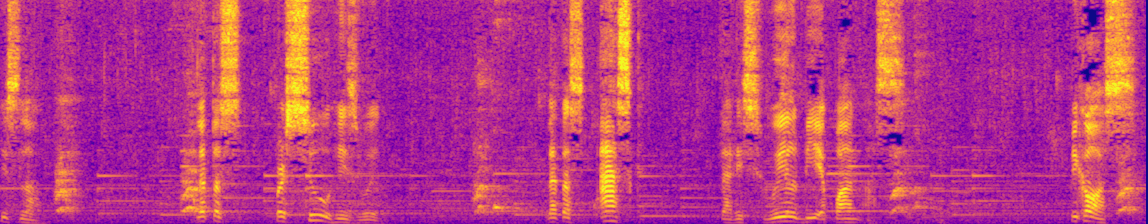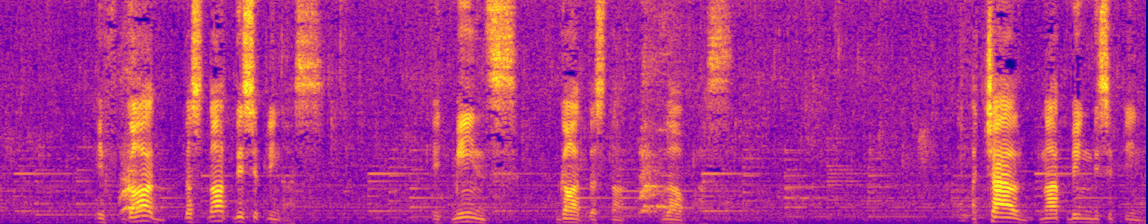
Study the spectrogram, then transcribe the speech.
His love. Let us pursue His will let us ask that His will be upon us. Because if God does not discipline us, it means God does not love us. A child not being disciplined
